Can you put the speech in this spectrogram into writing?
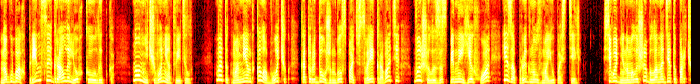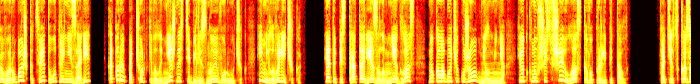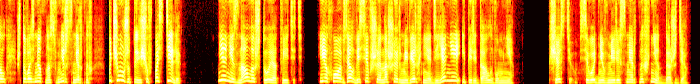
На губах принца играла легкая улыбка, но он ничего не ответил. В этот момент колобочек, который должен был спать в своей кровати, вышел из-за спины Ехуа и запрыгнул в мою постель. Сегодня на малыше была надета парчевая рубашка цвета утренней зари, которая подчеркивала нежность и белизну его ручек и милого личика. Эта пестрота резала мне глаз, но колобочек уже обнял меня и, уткнувшись в шею, ласково пролепетал. Отец сказал, что возьмет нас в мир смертных. Почему же ты еще в постели?» Я не знала, что и ответить. Яхуа взял висевшее на ширме верхнее одеяние и передал его мне. К счастью, сегодня в мире смертных нет дождя.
